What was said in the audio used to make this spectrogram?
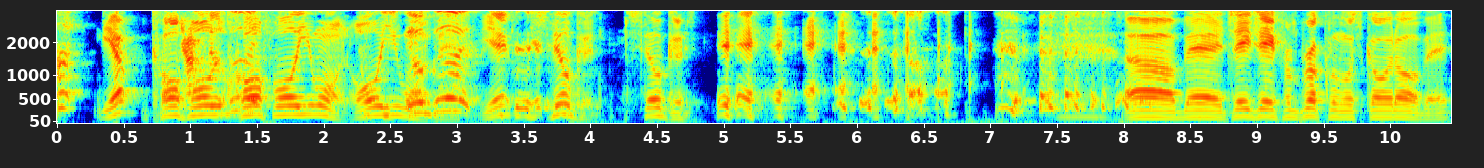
yep, cough all, cough all you want. All you still want. Still good. Man. Yeah, still good. Still good. oh man, JJ from Brooklyn, what's going on, man?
